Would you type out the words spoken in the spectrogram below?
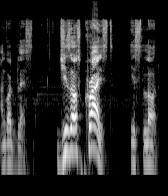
and God bless. Jesus Christ is Lord.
